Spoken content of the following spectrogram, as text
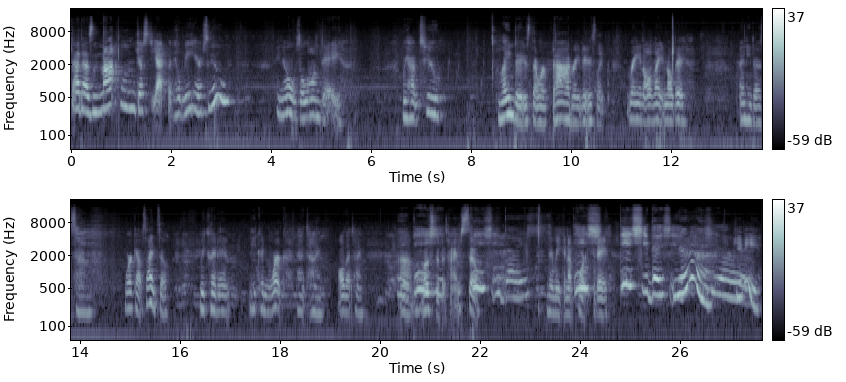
Dada's not home just yet, but he'll be here soon. I know, it was a long day. We had two rain days that were bad rain days, like rain all night and all day. And he does um, work outside, so we couldn't, he couldn't work that time, all that time, um, most of the time. So they're making up for it today. Yeah, kitty.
